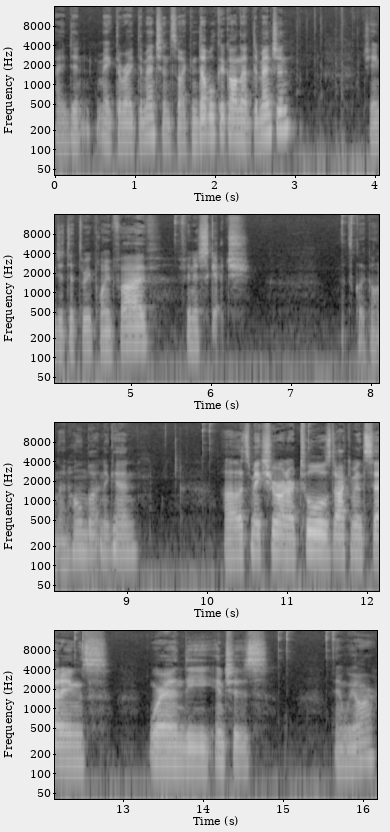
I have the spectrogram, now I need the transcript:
I didn't make the right dimension, so I can double click on that dimension, change it to 3.5, finish sketch. Let's click on that home button again. Uh, let's make sure on our tools, document settings, we're in the inches and we are.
